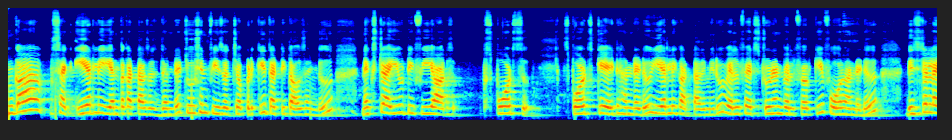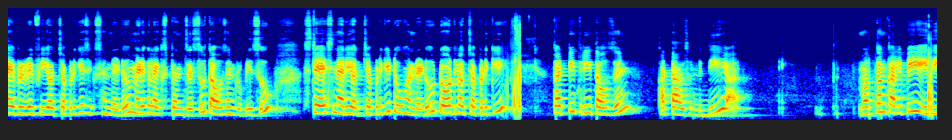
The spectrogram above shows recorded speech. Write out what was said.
ఇంకా సెక్ ఇయర్లీ ఎంత కట్టాల్సి వచ్చింది అంటే ట్యూషన్ ఫీజు వచ్చేప్పటికి thirty thousand. Next IUT fee or sports స్పోర్ట్స్కి ఎయిట్ హండ్రెడ్ ఇయర్లీ కట్టాలి మీరు. వెల్ఫేర్ స్టూడెంట్ వెల్ఫేర్కి four hundred digital library fee వచ్చేప్పటికి six hundred medical expenses thousand rupees stationery వచ్చేప్పటికి టూ హండ్రెడ్ టోటల్ వచ్చేప్పటికి థర్టీ త్రీ థౌజండ్ కట్టాల్సి ఉంటుంది మొత్తం కలిపి ఇది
